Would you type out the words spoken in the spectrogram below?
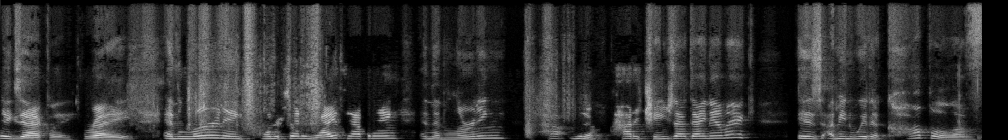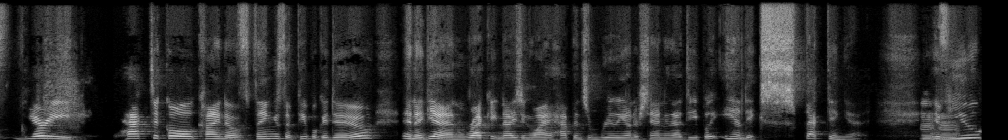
Exactly. Right. And learning, understanding why it's happening, and then learning how, you know, how to change that dynamic is, I mean, with a couple of very tactical kind of things that people could do. And again, recognizing why it happens and really understanding that deeply and expecting it. Mm-hmm. If you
